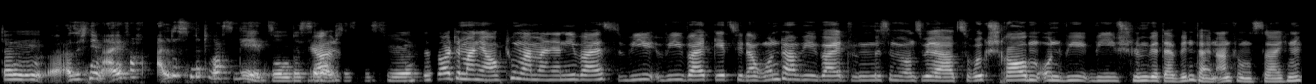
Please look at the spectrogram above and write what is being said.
Dann, also ich nehme einfach alles mit, was geht. So ein bisschen ja, ich das Gefühl. Das sollte man ja auch tun, weil man ja nie weiß, wie, wie weit geht es wieder runter, wie weit müssen wir uns wieder zurückschrauben und wie, wie schlimm wird der Winter in Anführungszeichen.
